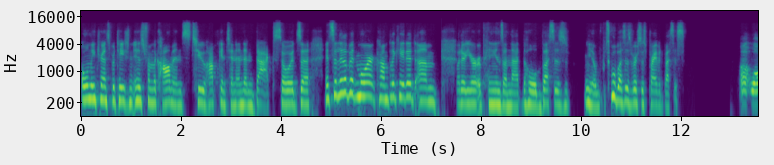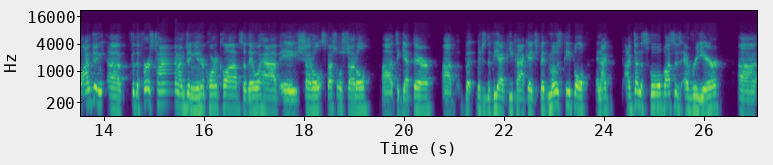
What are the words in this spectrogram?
only transportation is from the commons to hopkinton and then back so it's a it's a little bit more complicated um what are your opinions on that the whole buses you know school buses versus private buses uh, well, I'm doing uh, for the first time. I'm doing Unicorn Club, so they will have a shuttle, special shuttle uh, to get there, uh, but which is the VIP package. But most people, and I've I've done the school buses every year. Uh,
